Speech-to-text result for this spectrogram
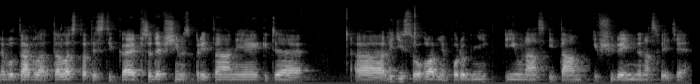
nebo takhle, tahle statistika je především z Británie, kde uh, lidi jsou hlavně podobní, i u nás, i tam, i všude jinde na světě.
